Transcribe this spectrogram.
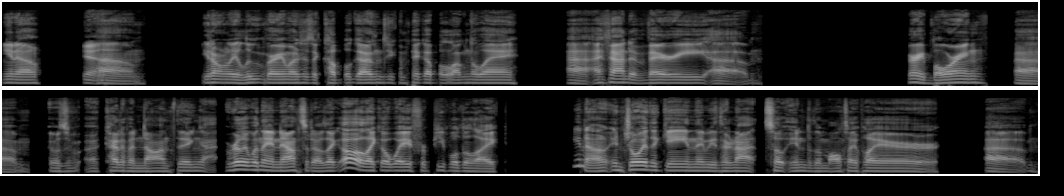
You know, Yeah. um, you don't really loot very much. There's a couple guns you can pick up along the way. Uh, I found it very, um, very boring. Um, it was a, kind of a non thing. Really, when they announced it, I was like, oh, like a way for people to like, you know, enjoy the game. Maybe they're not so into the multiplayer, or, um,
